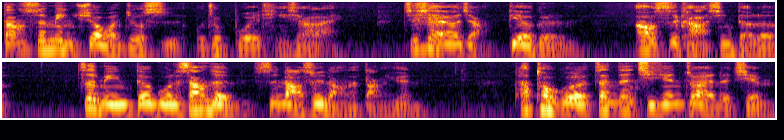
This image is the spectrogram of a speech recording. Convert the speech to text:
当生命需要挽救时，我就不会停下来。接下来要讲第二个人，奥斯卡·辛德勒。这名德国的商人是纳粹党的党员，他透过了战争期间赚来的钱，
